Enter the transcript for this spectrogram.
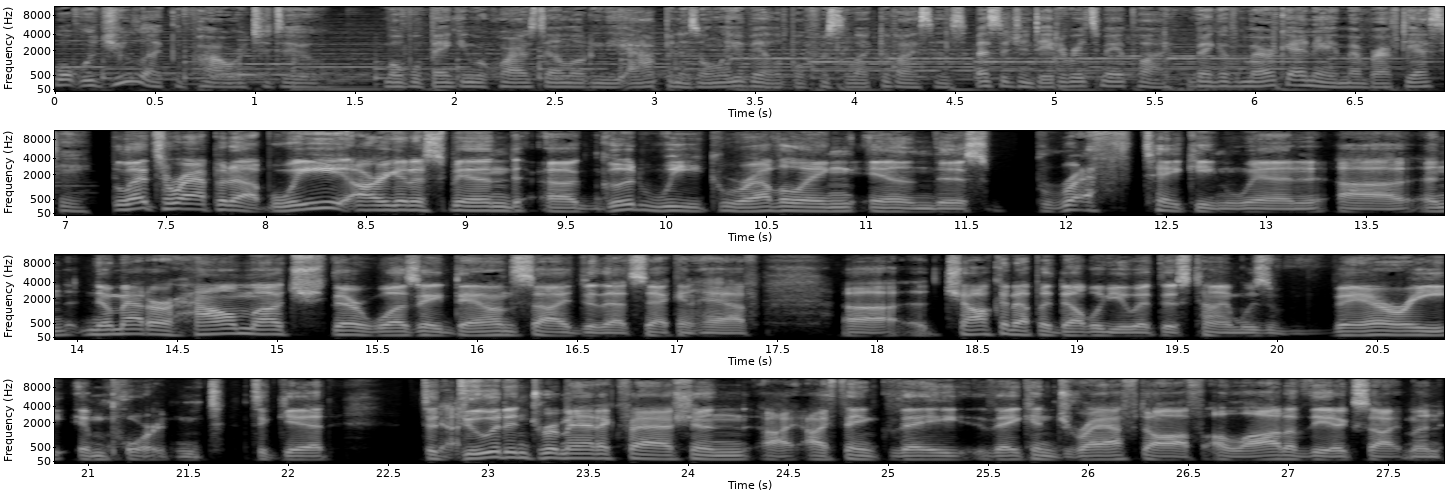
What would you like the power to do? Mobile banking requires downloading the app and is only available for select devices. Message and data rates may apply. Bank of America and a member FDIC. Let's wrap it up. We are going to spend a good week reveling in this breathtaking win. Uh, and no matter how much there was a downside to that second half, uh, chalking up a W at this time was very important to get to yes. do it in dramatic fashion, I, I, think they they can draft off a lot of the excitement.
